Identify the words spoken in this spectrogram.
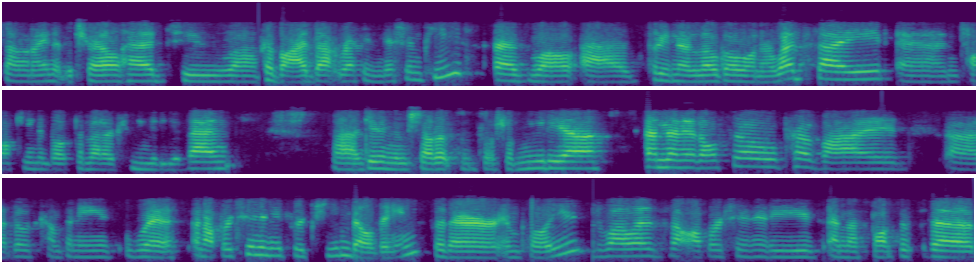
sign at the trailhead to uh, provide that recognition piece, as well as putting their logo on our website and talking about them at our community events, uh, giving them shout outs on social media. And then it also provides uh, those companies with an opportunity for team building for their employees, as well as the opportunities and the, sponsor- the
